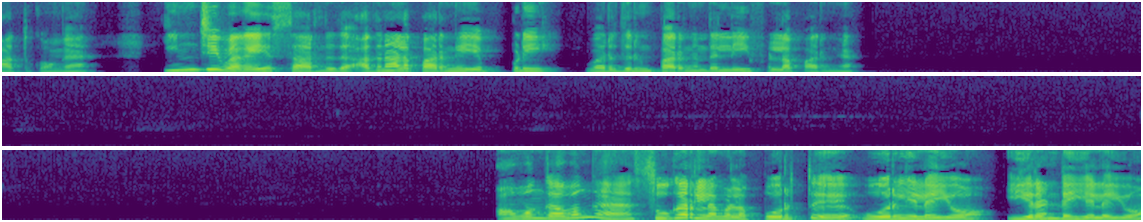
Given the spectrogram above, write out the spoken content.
பார்த்துக்கோங்க. இஞ்சி வகையை சார்ந்தது. அதனால் பாருங்கள் எப்படி வருதுன்னு பாருங்கள் இந்த லீஃப் எல்லாம் பாருங்கள் அவங்கவங்க சுகர் லெவலை பொறுத்து ஒரு இலையோ இரண்டு இலையோ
